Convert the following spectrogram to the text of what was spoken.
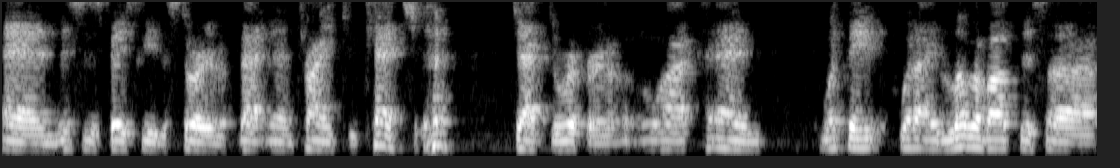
And this is basically the story of Batman trying to catch Jack the Ripper. And what they, what I love about this uh,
